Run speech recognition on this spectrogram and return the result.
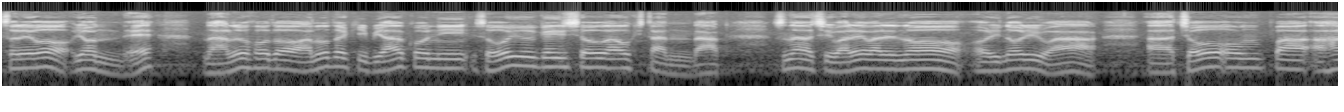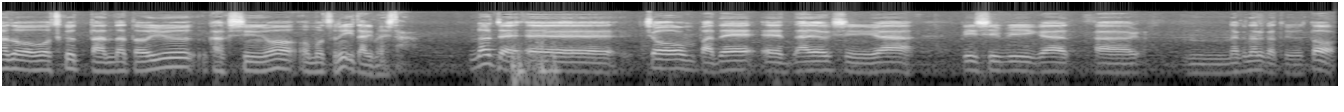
それを読んでなるほどあの時琵琶湖にそういう現象が起きたんだ。すなわち我々の祈りは超音波波動を作ったんだという確信を持つに至りました。なぜ、えー、超音波で、えー、ダイオキシンや PCB があ、うん、なくなるかというと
